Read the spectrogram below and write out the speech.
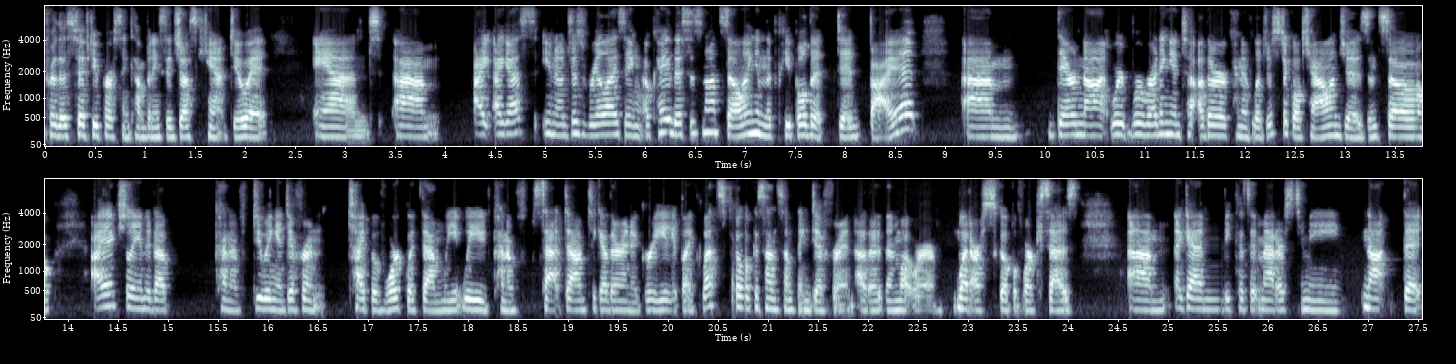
for those 50 person companies, they just can't do it. And um, I, I, guess, you know, just realizing, okay, this is not selling, and the people that did buy it, um, they're not, we're, we're running into other kind of logistical challenges. And so I actually ended up kind of doing a different type of work with them we we kind of sat down together and agreed like let's focus on something different other than what we're what our scope of work says. Um, again because it matters to me not that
